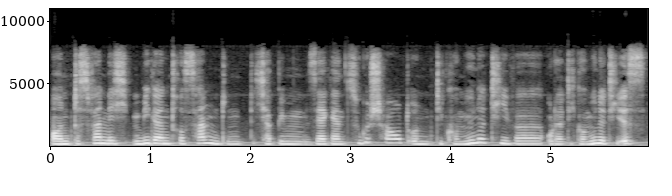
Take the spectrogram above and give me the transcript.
Und das fand ich mega interessant und ich habe ihm sehr gern zugeschaut und die Community war, oder die Community ist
